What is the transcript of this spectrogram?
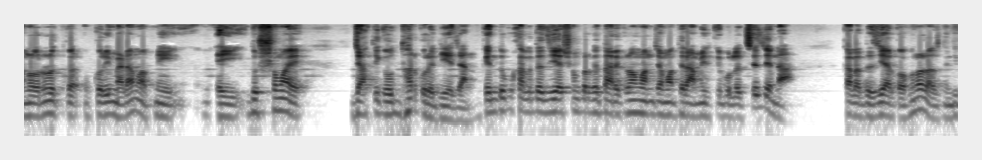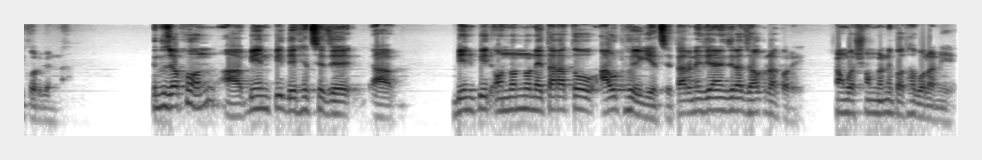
আমরা অনুরোধ করি, ম্যাডাম, আপনি এই দুঃসময়ে জাতিকে উদ্ধার করে দিয়ে যান। কিন্তু খালেদা জিয়া সম্পর্কে তারেক রহমান জামাতের আমিরকে বলেছে যে, না, খালেদা জিয়া কখনো রাজনীতি করবেন না। কিন্তু যখন বিএনপি দেখেছে যে বিএনপির অন্যান্য নেতারা তো আউট হয়ে গিয়েছে, তারা নিজেরা নিজেরা ঝগড়া করে সংবাদ সম্মেলনে কথা বলা নিয়ে।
